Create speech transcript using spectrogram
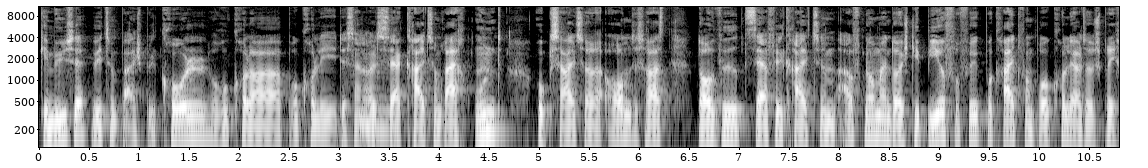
Gemüse, wie zum Beispiel Kohl, Rucola, Brokkoli, das sind alles sehr kalziumreich und oxalsäurearm, das heißt, da wird sehr viel Kalzium aufgenommen, da ist die Bioverfügbarkeit von Brokkoli, also sprich,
